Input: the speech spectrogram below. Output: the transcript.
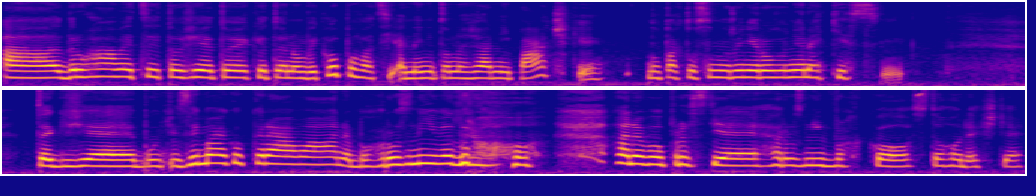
A druhá věc je to, že je to, jak je to jenom vyklopovací a není to na žádný páčky, no tak to samozřejmě rozhodně netěsní. Takže buď zima jako kráva, nebo hrozný vedro, anebo prostě hrozný vlhko z toho deště.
